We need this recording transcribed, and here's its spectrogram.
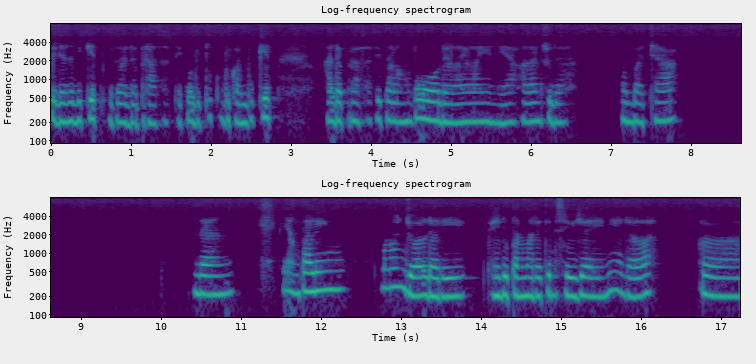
tidak sedikit gitu. Ada prasasti bukan bukit. Ada prasasti Talangtuo dan lain-lain ya. Kalian sudah membaca. Dan yang paling menonjol dari kehidupan maritim Sriwijaya ini adalah eh,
